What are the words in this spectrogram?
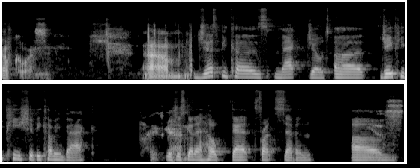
Of course. Um, Just because Mac Jones, uh, JPP should be coming back, which God. is going to help that front seven. Um, yes.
